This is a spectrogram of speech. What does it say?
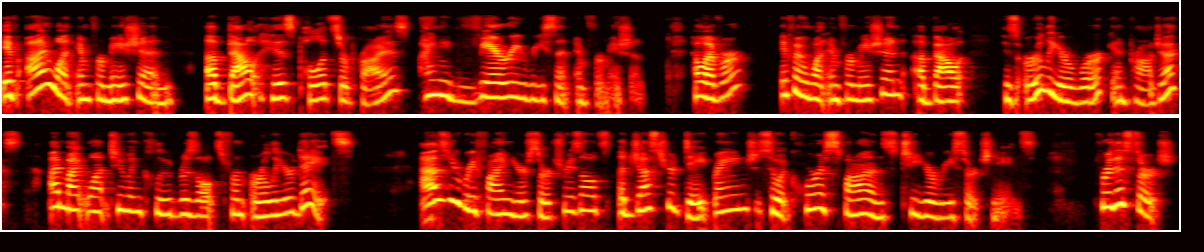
If I want information about his Pulitzer Prize, I need very recent information. However, if I want information about his earlier work and projects, I might want to include results from earlier dates. As you refine your search results, adjust your date range so it corresponds to your research needs. For this search,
